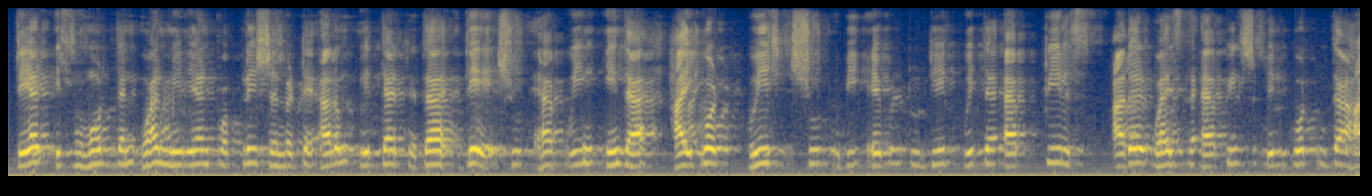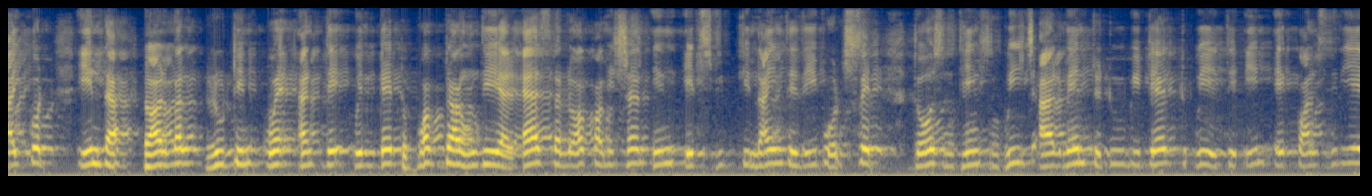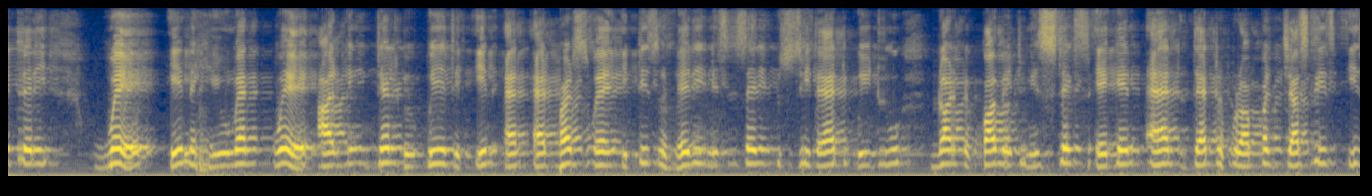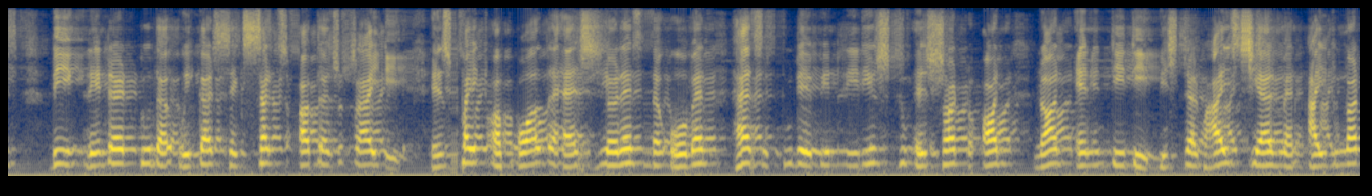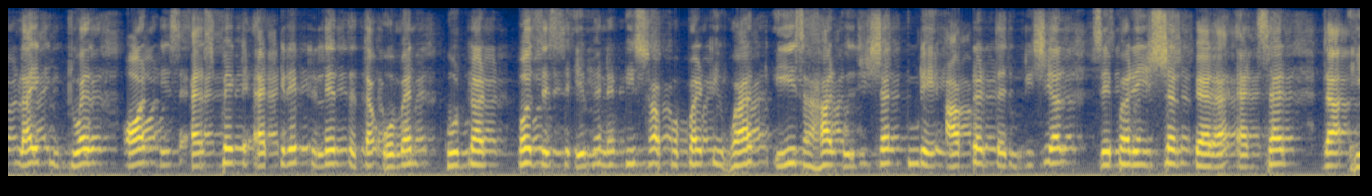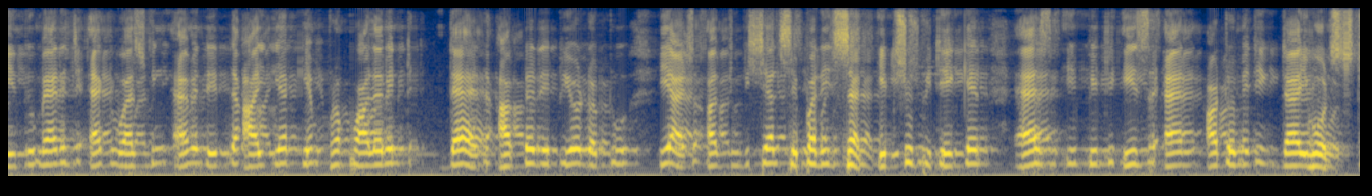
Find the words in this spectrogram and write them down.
there is more than 1 million population, but along with that, the, they should have wing in the High Court, which should be able to deal with the appeals Otherwise, the appeals will go to the High Court in the normal routine way and they will get bogged down there. As the Law Commission in its 59th report said, those things which are meant to be dealt with in a conciliatory way, in a human way, are being dealt with in an adverse way, it is very necessary to see that we do not commit mistakes again and that proper justice is being rendered to the weaker sections of the society. In spite of all the assurance, the woman has today been reduced to a short on non-entity. Mr. Vice Chairman, I do not like to dwell on this aspect at great length. The woman could not possess even a piece of property. What is her position today after the judicial separation? Para answer the Hindu Marriage Act was being amended, the idea came from Parliament then after a period of two years of judicial separation, it should be taken as if it is an automatic divorce.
